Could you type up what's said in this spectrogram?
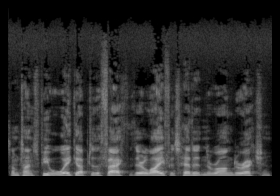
Sometimes people wake up to the fact that their life is headed in the wrong direction.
